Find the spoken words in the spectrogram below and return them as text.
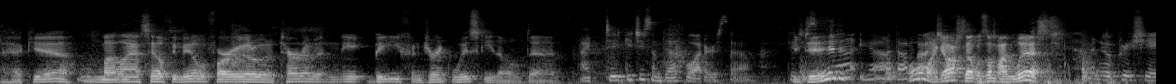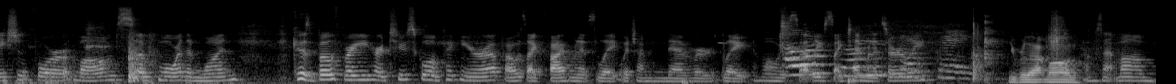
Heck yeah. Mm-hmm. My last healthy meal before I go to a tournament and eat beef and drink whiskey the whole time. I did get you some death waters, though. Did you, you did? Yeah, I thought Oh my you. gosh, that was on my list. I have a new appreciation for moms of more than one because both bringing her to school and picking her up, I was like five minutes late, which I'm never late. I'm always at least like ten minutes early. You were that mom. I was that mom.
